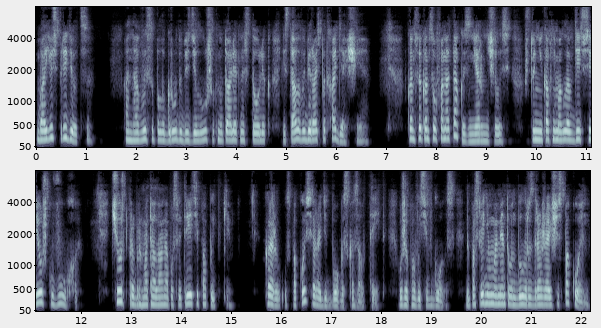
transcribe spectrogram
«Боюсь, придется». Она высыпала груду безделушек на туалетный столик и стала выбирать подходящее конце концов, она так изнервничалась, что никак не могла вдеть в сережку в ухо. «Черт!» — пробормотала она после третьей попытки. «Кэрол, успокойся ради бога», — сказал Тейт, уже повысив голос. До последнего момента он был раздражающе спокоен.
